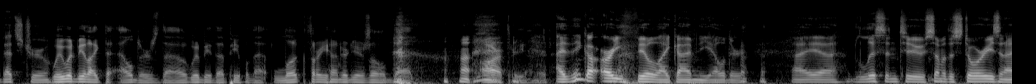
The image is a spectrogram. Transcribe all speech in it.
that's true. We would be like the elders, though. We'd be the people that look 300 years old that are 300. I think I already feel like I'm the elder. I uh, listen to some of the stories and I,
